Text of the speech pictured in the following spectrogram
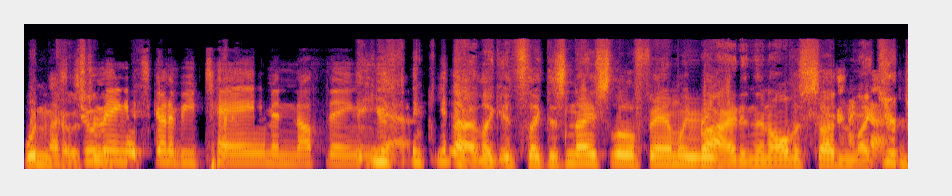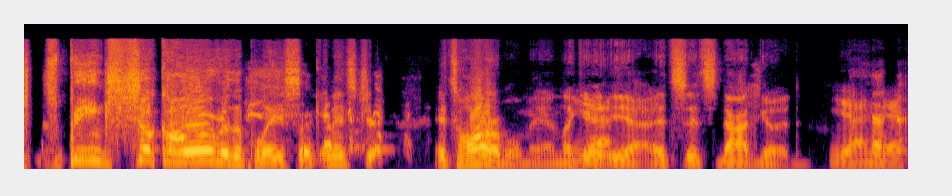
wooden coaster Assuming it's going to be tame and nothing. you yeah. think yeah like it's like this nice little family ride and then all of a sudden like you're just being shook all over the place like and it's just it's horrible man like Yeah. yeah, yeah it's it's not good Yeah, Nick,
